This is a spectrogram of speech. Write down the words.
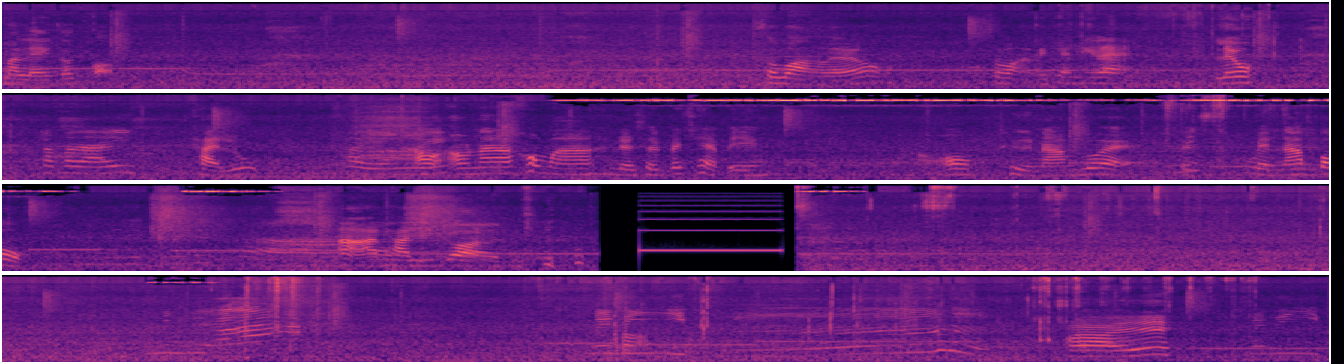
แมาแรงก็เกาะสว่างแล้ว สว่างได้แค่นี้แหละ เร็วทำอะไร ถ่ายรูป ถ่ายยังไง เอาเอาหน้าเข้ามา เดี๋ยวฉันไปแคปเองเอาเอาถือน้ำด้วย เป็นเป็นหน้าปก อะทาลิปก่อน ไม่ได้หยิบมา อะไรไม่ได้หยิบ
